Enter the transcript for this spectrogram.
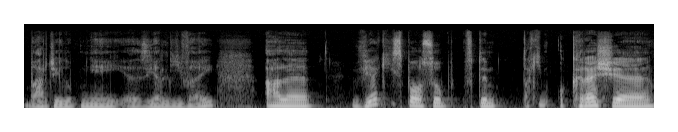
bardziej lub mniej zjadliwej, ale w jaki sposób w tym takim okresie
